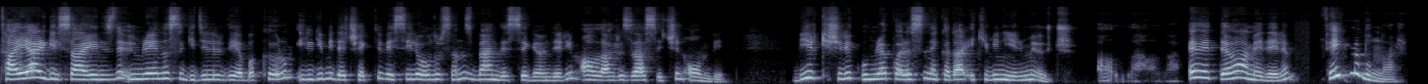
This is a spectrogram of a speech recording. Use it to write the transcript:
Tayyargil sayenizde Ümre'ye nasıl gidilir diye bakıyorum. İlgimi de çekti. Vesile olursanız ben de size göndereyim. Allah rızası için 10 bin. Bir kişilik umre parası ne kadar? 2023. Allah Allah. Evet devam edelim. Fake mi bunlar?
